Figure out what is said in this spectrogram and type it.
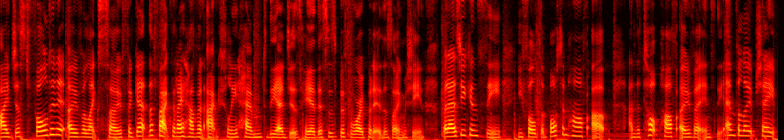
I just folded it over like so. Forget the fact that I haven't actually hemmed the edges here. This was before I put it in the sewing machine. But as you can see, you fold the bottom half up and the top half over into the envelope shape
